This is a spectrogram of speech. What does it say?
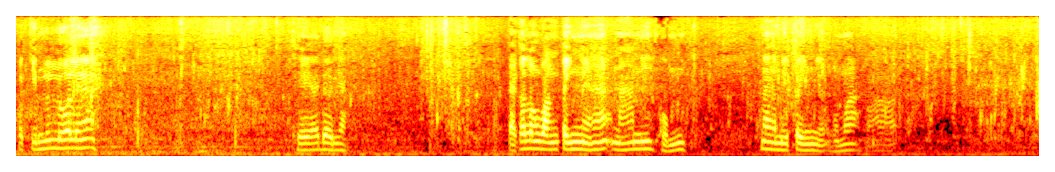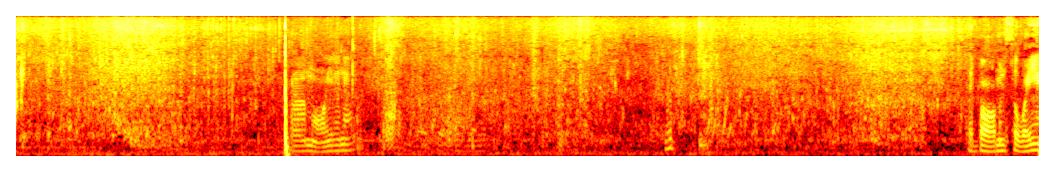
ปลากิมล้วนๆเลยนะโอเคเอาเดินกัน แต่ก็ระวังปิงหนะฮะ น้ำนี่ผมน่าจะมีปิงอยู่ผมว่าปลาหมออยู่นะฮึบแต่บ่อมันสวยไง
